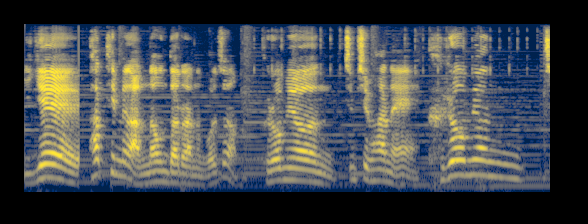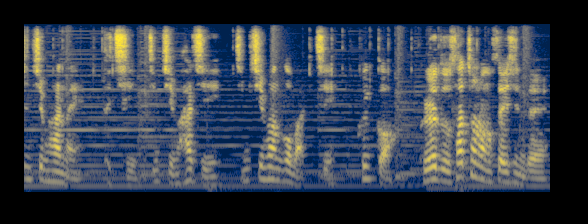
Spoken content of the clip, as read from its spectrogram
이게 파티면 안 나온다라는 거죠? 그러면 찜찜하네. 그러면 찜찜하네. 그치. 찜찜하지. 찜찜한 거 맞지. 그니까. 그래도 4천왕 셋인데.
